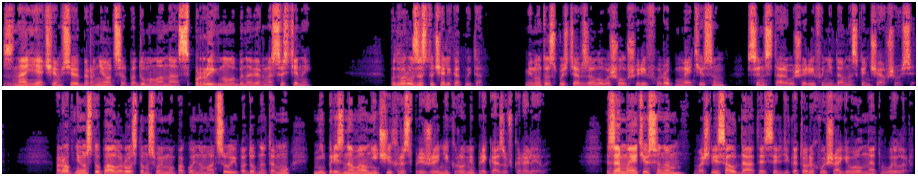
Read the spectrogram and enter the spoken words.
«Зная я, чем все обернется», — подумала она, — спрыгнула бы, наверное, со стены. По двору застучали копыта. Минуту спустя в залу вошел шериф Роб Мэтьюсон, сын старого шерифа, недавно скончавшегося. Роб не уступал ростом своему покойному отцу и, подобно тому, не признавал ничьих распоряжений, кроме приказов королевы. За Мэтьюсоном вошли солдаты, среди которых вышагивал Нед Уиллард.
